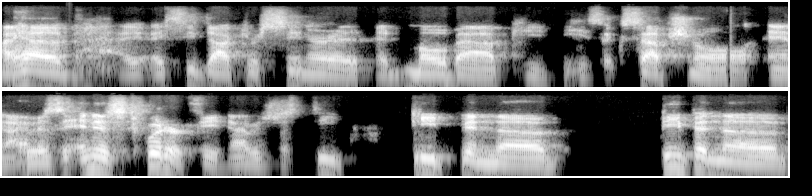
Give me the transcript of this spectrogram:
I have I, I see Dr. Singer at, at Mobap. He, he's exceptional, and I was in his Twitter feed, and I was just deep deep in the deep in the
